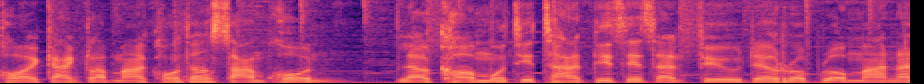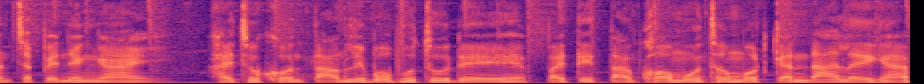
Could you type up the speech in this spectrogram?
คอยการกลับมาของทั้ง 3 คน แล้วข้อมูลที่ทาง This is Anfield ได้รวบรวมมานั้นจะเป็นยังไง ให้ทุกคนตาม Liverpool Today ไปติดตามข้อมูลทั้งหมดกันได้เลยครับ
